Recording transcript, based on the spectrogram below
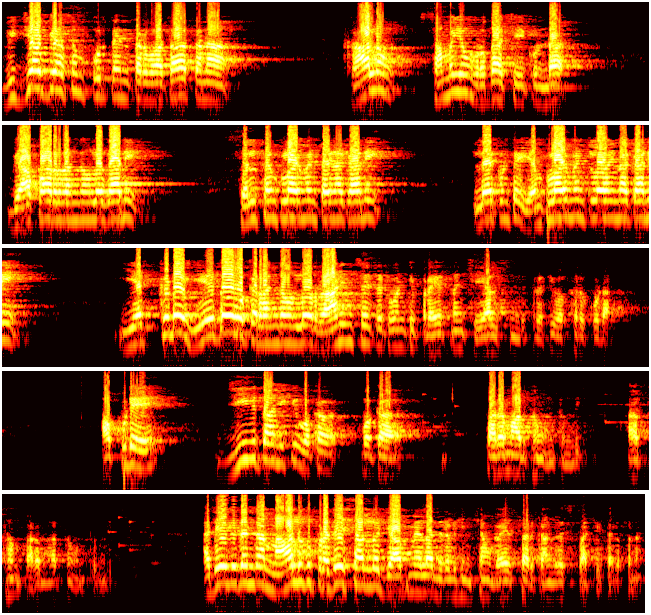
విద్యాభ్యాసం పూర్తయిన తర్వాత తన కాలం సమయం వృధా చేయకుండా వ్యాపార రంగంలో కానీ సెల్ఫ్ ఎంప్లాయ్మెంట్ అయినా కానీ లేకుంటే ఎంప్లాయ్మెంట్లో అయినా కానీ ఎక్కడో ఏదో ఒక రంగంలో రాణించేటటువంటి ప్రయత్నం చేయాల్సింది ప్రతి ఒక్కరు కూడా. అప్పుడే జీవితానికి ఒక ఒక పరమార్థం ఉంటుంది. అర్థం పరమార్థం ఉంటుంది. అదేవిధంగా నాలుగు ప్రదేశాల్లో జాబ్ మేళా నిర్వహించాం వైఎస్ఆర్ కాంగ్రెస్ పార్టీ తరఫున.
